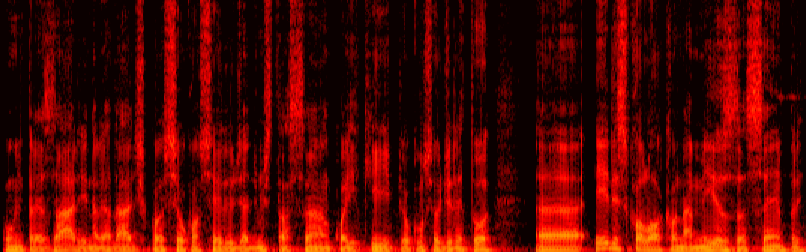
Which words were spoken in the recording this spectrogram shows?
com o empresário, e na verdade com o seu conselho de administração, com a equipe ou com o seu diretor, uh, eles colocam na mesa sempre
